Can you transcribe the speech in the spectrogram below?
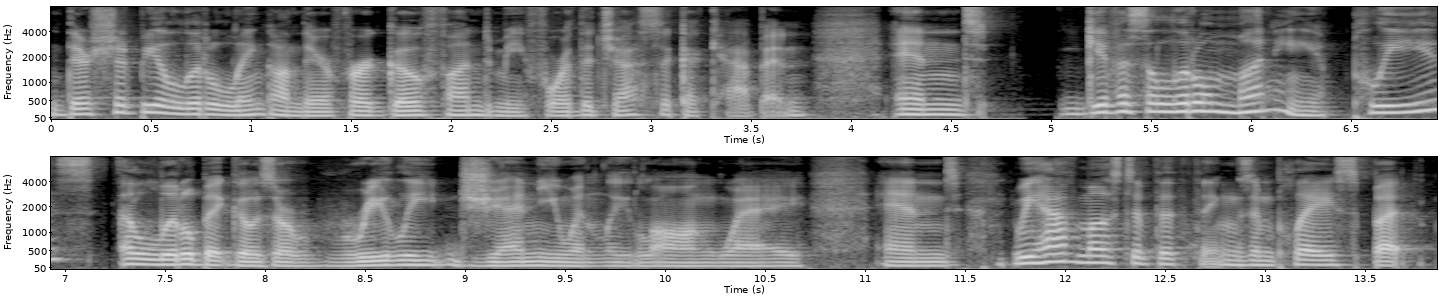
there should be a little link on there for a GoFundMe for the Jessica Cabin. And give us a little money, please. A little bit goes a really genuinely long way. And we have most of the things in place, but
